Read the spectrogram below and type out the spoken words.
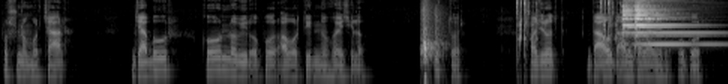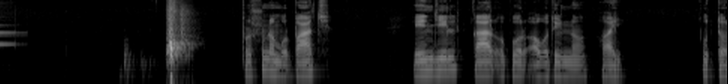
প্রশ্ন নম্বর চার, জাবুর কোন নবীর ওপর অবতীর্ণ হয়েছিল? উত্তর হজরত দাউদ আলী কালামের উপর। প্রশ্ন নম্বর পাঁচ ইঞ্জিল কার উপর অবতীর্ণ হয়? উত্তর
